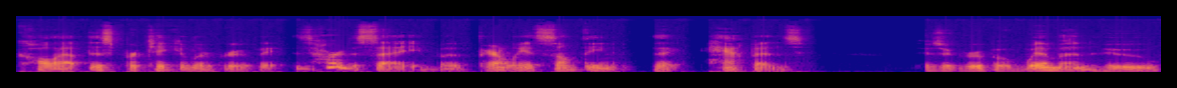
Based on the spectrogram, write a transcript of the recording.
call out this particular group? It's hard to say, but apparently it's something that happens. There's a group of women who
